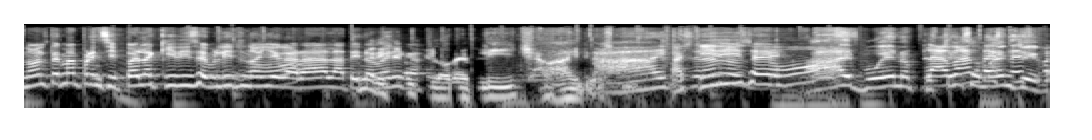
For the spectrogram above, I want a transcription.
No, el tema principal aquí dice Bleach no, No. llegará a Latinoamérica. Lo de Bleach. Ay, Dios. mío. Ay, pues Aquí dice-. Ay, bueno, pues La Chainsaw banda Man llegó.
